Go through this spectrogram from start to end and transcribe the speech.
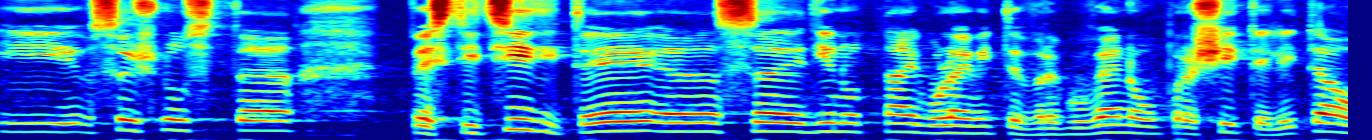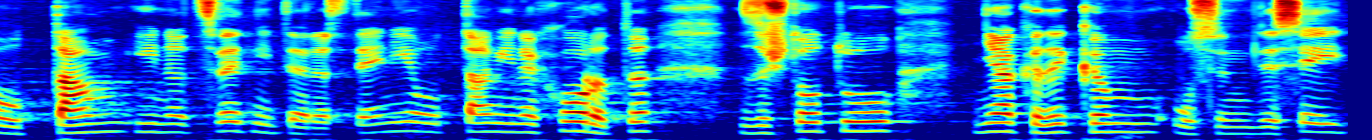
И всъщност пестицидите са един от най-големите врагове на опрашителите, а оттам и на цветните растения, оттам и на хората, защото някъде към 80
